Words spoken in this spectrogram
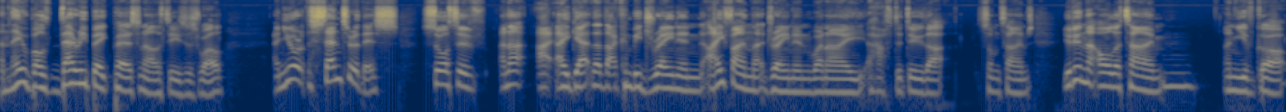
and they were both very big personalities as well. And you're at the center of this sort of, and I, I, I get that that can be draining. I find that draining when I have to do that sometimes. You're doing that all the time, mm. and you've got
